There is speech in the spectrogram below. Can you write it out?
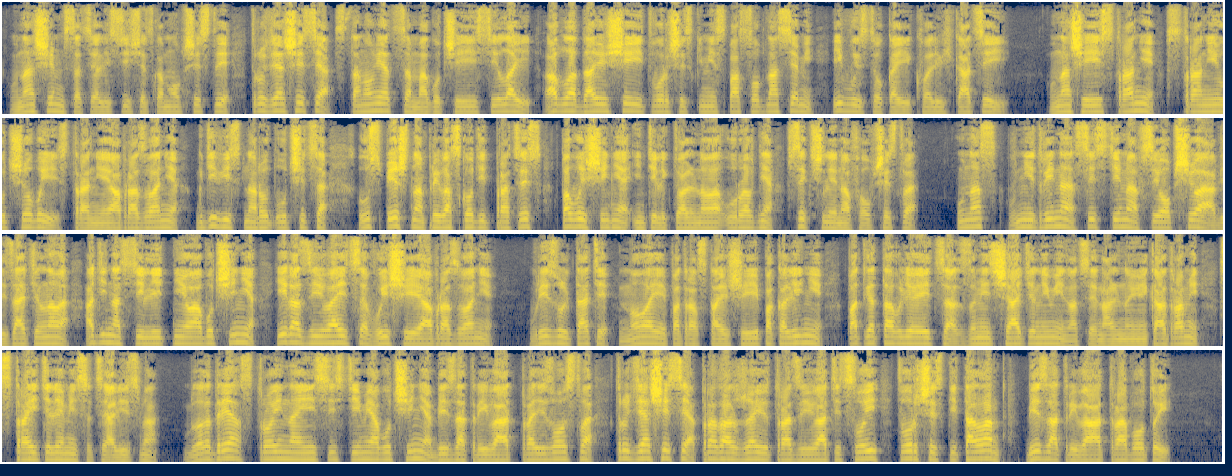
В нашем социалистическом обществе трудящиеся становятся могучей силой, обладающей творческими способностями и высокой квалификацией. В нашей стране, в стране учебы, в стране образования, где весь народ учится, успешно превосходит процесс повышения интеллектуального уровня всех членов общества. У нас внедрена система всеобщего обязательного 11-летнего обучения и развивается высшее образование. В результате новое подрастающее поколение подготавливается замечательными национальными кадрами, строителями социализма. Благодаря стройной системе обучения без отрыва от производства, трудящиеся продолжают развивать свой творческий талант без отрыва от работы.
